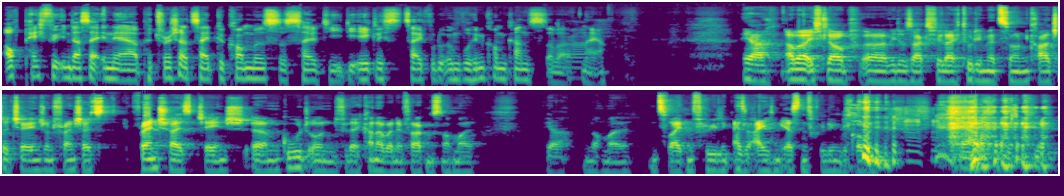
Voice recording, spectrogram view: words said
auch Pech für ihn, dass er in der Patricia-Zeit gekommen ist. Das ist halt die, die ekligste Zeit, wo du irgendwo hinkommen kannst. Aber ja. naja. Ja, aber ich glaube, äh, wie du sagst, vielleicht tut ihm jetzt so ein Culture Change und Franchise, Franchise Change ähm, gut und vielleicht kann er bei den Falcons nochmal ja, nochmal einen zweiten Frühling, also eigentlich einen ersten Frühling bekommen.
